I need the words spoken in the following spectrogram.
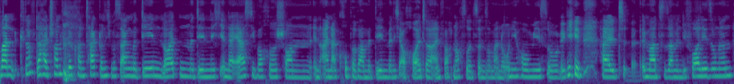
man knüpft da halt schon viele Kontakte und ich muss sagen, mit den Leuten, mit denen ich in der ersten Woche schon in einer Gruppe war, mit denen bin ich auch heute einfach noch so, das sind so meine Uni-Homies, so wir gehen halt immer zusammen in die Vorlesungen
